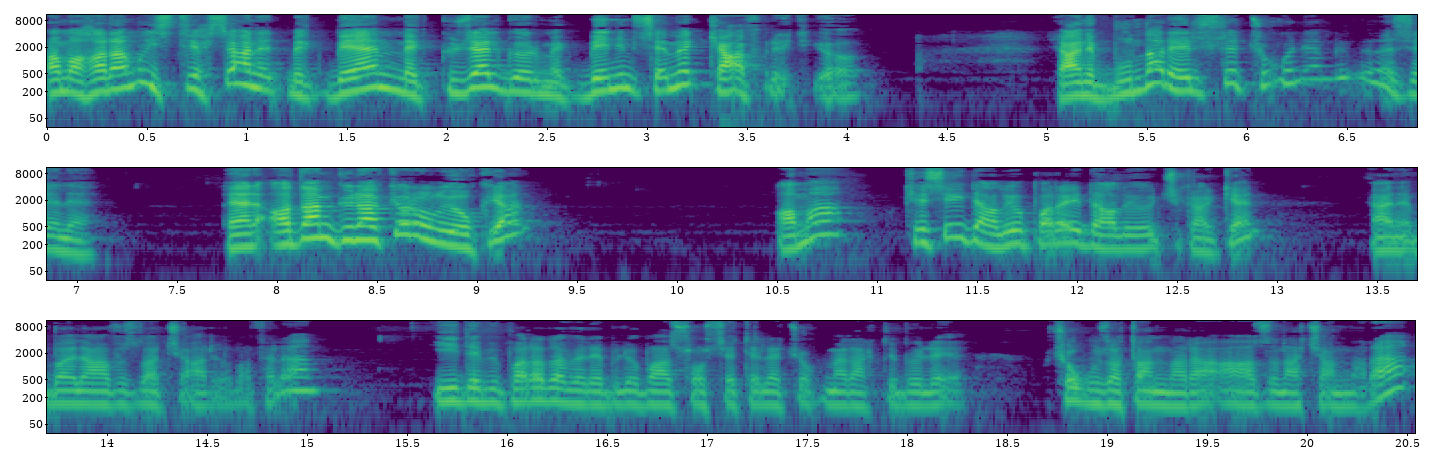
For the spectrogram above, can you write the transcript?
Ama haramı istihsan etmek, beğenmek, güzel görmek, benimsemek kafir ediyor. Yani bunlar el üstte çok önemli bir mesele. Yani adam günahkar oluyor okuyan. Ama keseyi de alıyor, parayı da alıyor çıkarken. Yani böyle hafızlar çağırıyorlar falan. İyi de bir para da verebiliyor. Bazı sosyeteler çok meraklı böyle çok uzatanlara, ağzını açanlara.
